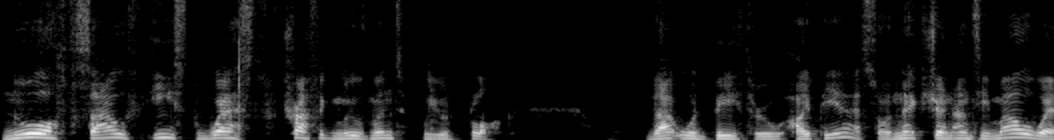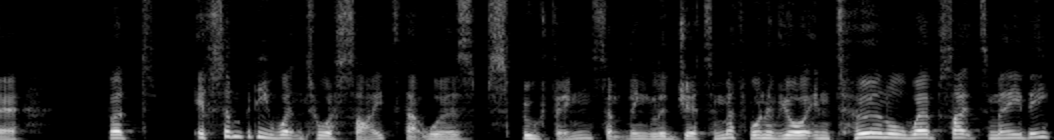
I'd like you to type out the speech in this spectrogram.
North, south, east, west traffic movement, we would block. That would be through IPS or next gen anti malware. But if somebody went to a site that was spoofing something legitimate, one of your internal websites maybe,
